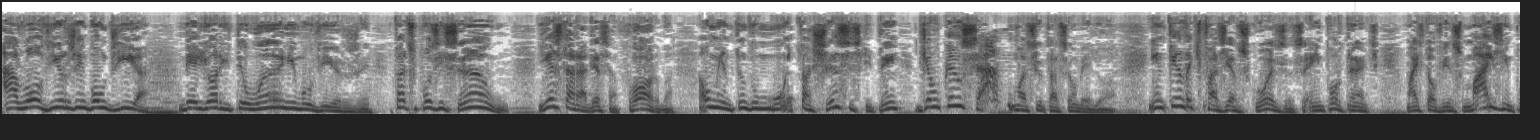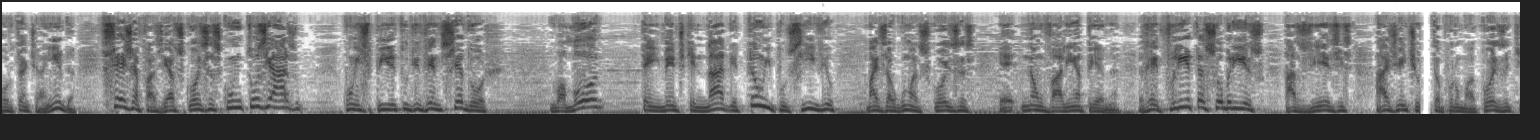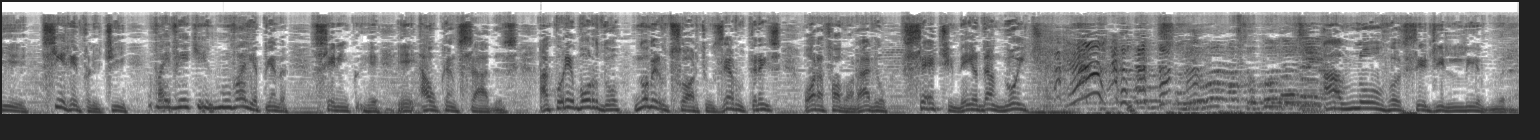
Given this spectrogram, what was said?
Alô, Virgem, bom dia. Melhore teu ânimo, Virgem. Tua disposição. E estará dessa forma, aumentando muito as chances que tem de alcançar uma situação melhor. Entenda que fazer as coisas é importante, mas talvez mais importante ainda seja fazer as coisas com entusiasmo, com espírito de vencedor. No amor, tenha em mente que nada é tão impossível, mas algumas coisas eh, não valem a pena. Reflita sobre isso. Às vezes, a gente luta por uma coisa que, se refletir, vai ver que não vale a pena serem eh, eh, alcançadas. A Coreia Bordeaux, número de sorte, o 03, hora favorável, sete e meia da noite. Alô, você de Libra.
